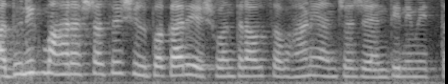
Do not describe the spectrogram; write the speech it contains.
आधुनिक महाराष्ट्राचे शिल्पकार यशवंतराव चव्हाण यांच्या जयंतीनिमित्त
